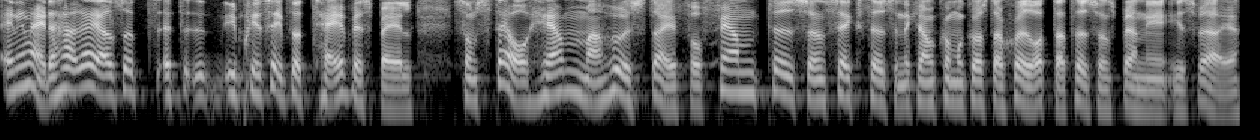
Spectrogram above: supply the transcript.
Är ni med? Det här är alltså ett, ett, i princip ett tv-spel som står hemma hos dig för 5000, 6000, det kanske kommer att kosta 7 8000 spänn i, i Sverige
